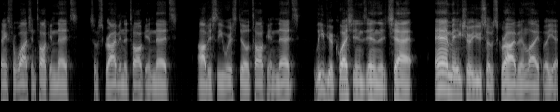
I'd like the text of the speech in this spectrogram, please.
Thanks for watching Talking Nets. Subscribing to Talking Nets. Obviously, we're still talking Nets leave your questions in the chat and make sure you subscribe and like. But yeah,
